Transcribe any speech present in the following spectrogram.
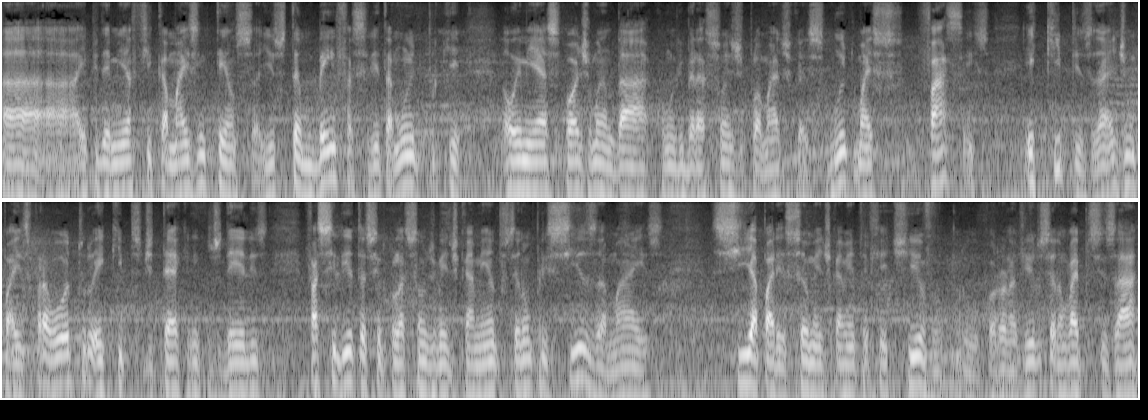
a epidemia fica mais intensa. Isso também facilita muito, porque a OMS pode mandar com liberações diplomáticas muito mais fáceis equipes né, de um país para outro, equipes de técnicos deles, facilita a circulação de medicamentos, você não precisa mais, se aparecer um medicamento efetivo para o coronavírus, você não vai precisar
